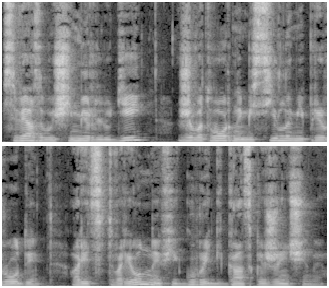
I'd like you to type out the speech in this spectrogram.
связывающий мир людей животворными силами природы, олицетворенной фигурой гигантской женщины.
